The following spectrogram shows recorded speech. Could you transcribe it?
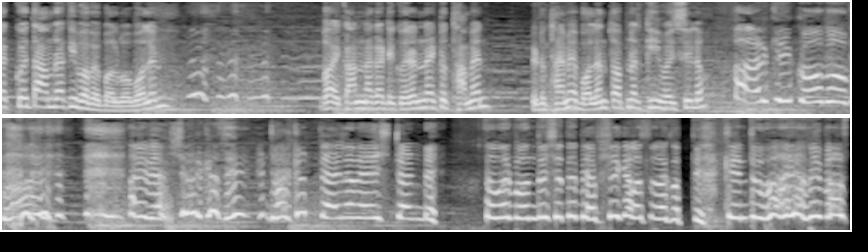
ম্যাগ কইতে আমরা কীভাবে বলব বলেন? ভাই কান্নাকাটি করেন না একটু থামেন। একটু থামে বলেন তো আপনার কি হয়েছিল? আর কি কব ভাই? ব্যবসার কাছে ঢাকাতে আইলাম এই স্ট্যান্ডে। আমার বন্ধুর সাথে ব্যবসায়িক আলোচনা করতে। কিন্তু ভাই আমি বাস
